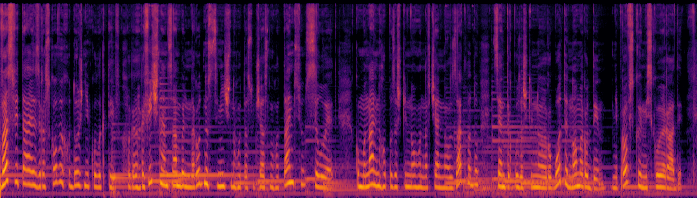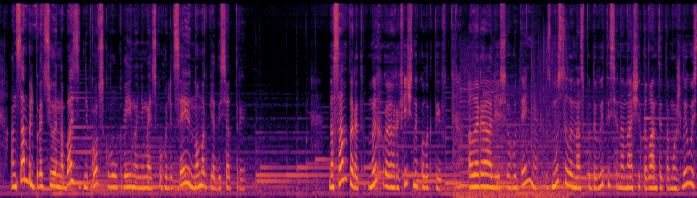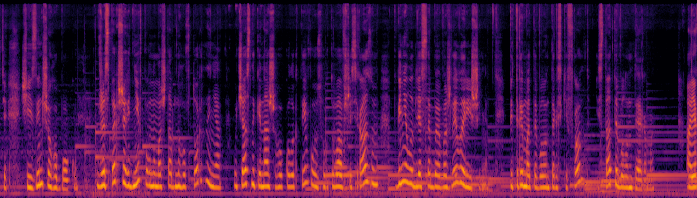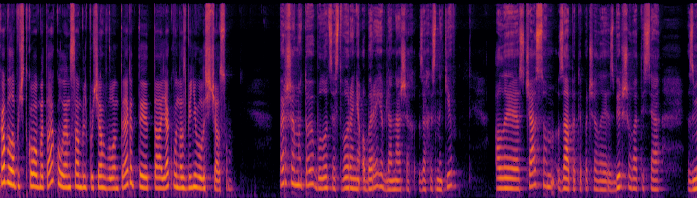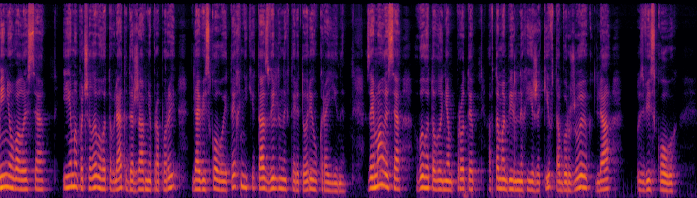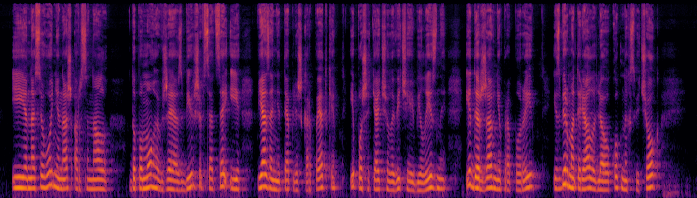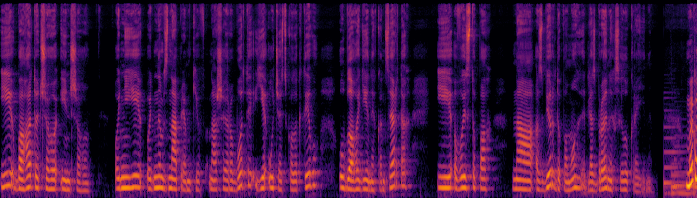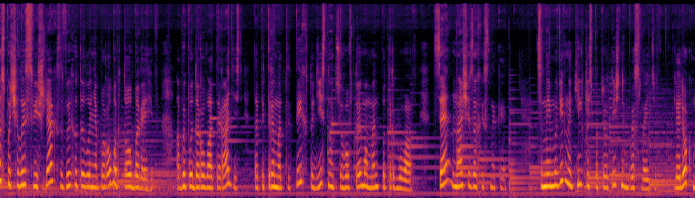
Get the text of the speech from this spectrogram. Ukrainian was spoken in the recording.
Вас вітає зразковий художній колектив, хореографічний ансамбль народно-сценічного та сучасного танцю Силует комунального позашкільного навчального закладу Центр позашкільної роботи номер 1 Дніпровської міської ради. Ансамбль працює на базі Дніпровського україно-німецького ліцею номер 53. Насамперед, ми хореографічний колектив, але реалії сьогодення змусили нас подивитися на наші таланти та можливості ще й з іншого боку. Вже з перших днів повномасштабного вторгнення учасники нашого колективу, згуртувавшись разом, прийняли для себе важливе рішення підтримати волонтерський фронт і стати волонтерами. А яка була початкова мета, коли ансамбль почав волонтерити, та як вона змінювалася з часом? Першою метою було це створення оберегів для наших захисників, але з часом запити почали збільшуватися, змінювалися, і ми почали виготовляти державні прапори для військової техніки та звільнених територій України. Займалися виготовленням протиавтомобільних їжаків та буржуйок для військових. І на сьогодні наш арсенал допомоги вже збільшився. Це і в'язані теплі шкарпетки, і пошиття чоловічої білизни, і державні прапори, і збір матеріалу для окопних свічок, і багато чого іншого. Одніє, одним з напрямків нашої роботи є участь колективу у благодійних концертах і виступах на збір допомоги для Збройних сил України. Ми розпочали свій шлях з виготовлення поробок та оберегів, аби подарувати радість та підтримати тих, хто дійсно цього в той момент потребував. Це наші захисники. Це неймовірна кількість патріотичних браслетів, ляльок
